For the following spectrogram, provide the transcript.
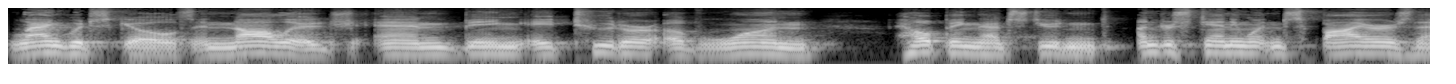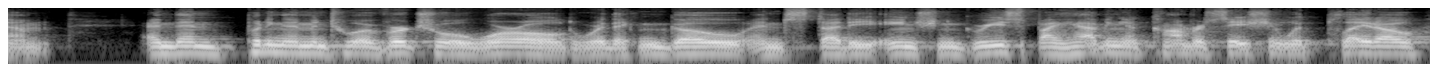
language skills and knowledge and being a tutor of one, helping that student, understanding what inspires them, and then putting them into a virtual world where they can go and study ancient Greece by having a conversation with Plato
